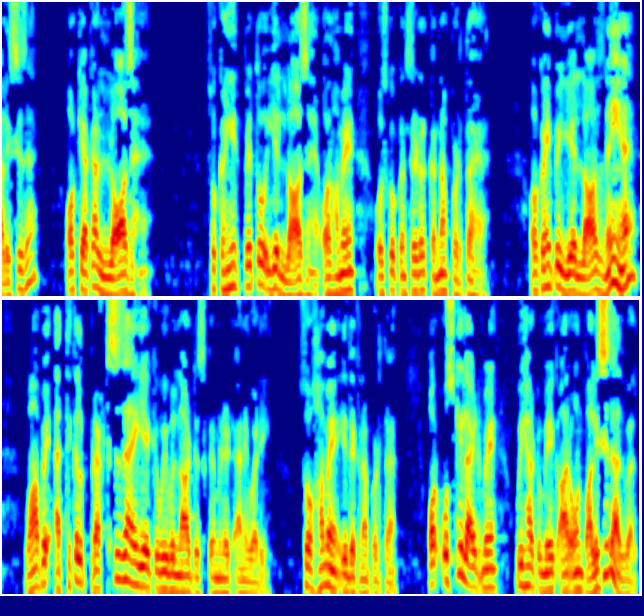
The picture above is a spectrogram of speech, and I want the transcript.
پالیسیز ہیں اور کیا کیا لاز ہیں سو کہیں پہ تو یہ لاز ہیں اور ہمیں اس کو کنسیڈر کرنا پڑتا ہے اور کہیں پہ یہ لاز نہیں ہے وہاں پہ ایتھیکل پریکٹس ہیں یہ کہ we will not discriminate anybody so ہمیں یہ دیکھنا پڑتا ہے اور اس کی لائٹ میں we have to make our own policies as well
